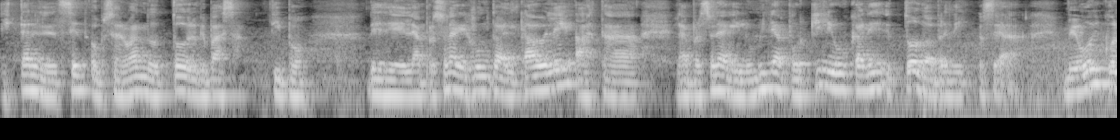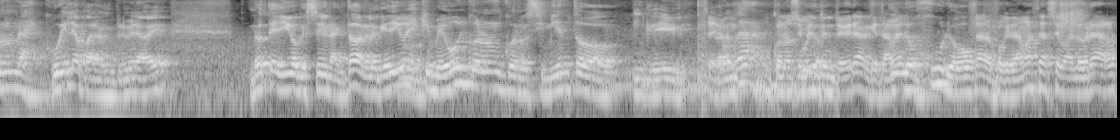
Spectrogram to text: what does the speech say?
estar en el set observando todo lo que pasa. Tipo, desde la persona que junta el cable hasta la persona que ilumina, por qué le buscan eso, todo aprendí. O sea, me voy con una escuela para mi primera vez. No te digo que soy un actor, lo que digo es que me voy con un conocimiento increíble. Sí, un, verdad, conocimiento integral que también. Te lo juro. Claro, porque además te hace valorar,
